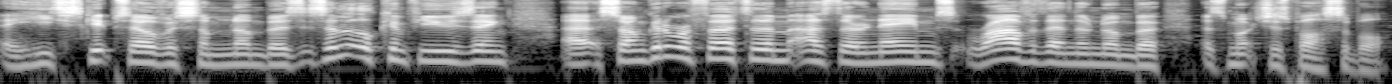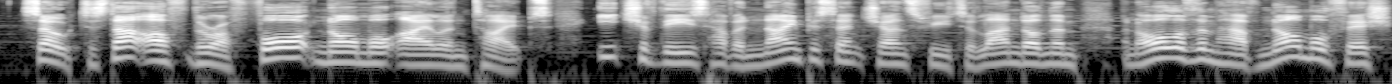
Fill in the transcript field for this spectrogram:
Uh, he skips over some numbers. It's a little confusing, uh, so I'm going to refer to them as their names rather than their number as much as possible. So, to start off, there are four normal island types. Each of these have a 9% chance for you to land on them, and all of them have normal fish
